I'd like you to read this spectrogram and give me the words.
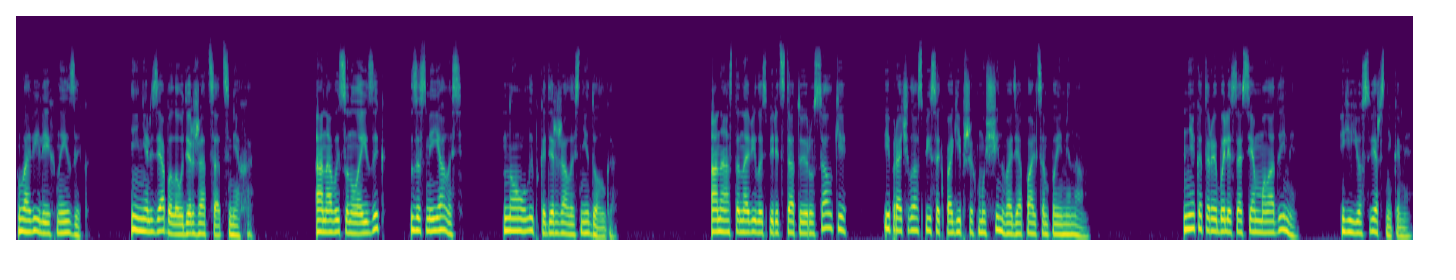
ловили их на язык. И нельзя было удержаться от смеха. Она высунула язык, засмеялась, но улыбка держалась недолго. Она остановилась перед статуей русалки и прочла список погибших мужчин, водя пальцем по именам. Некоторые были совсем молодыми, ее сверстниками.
